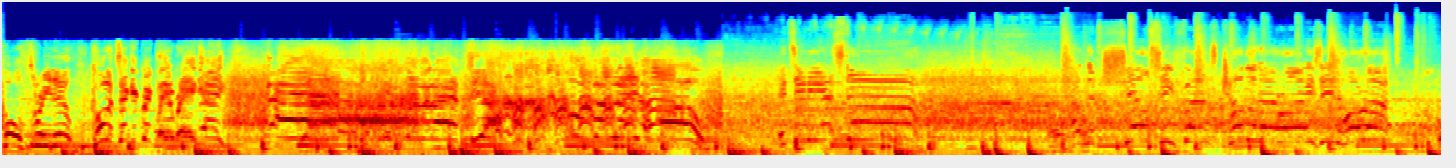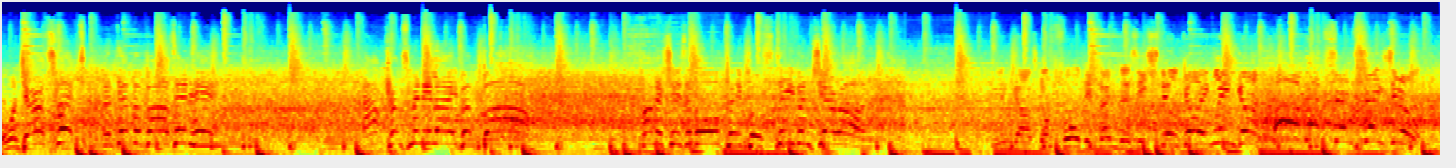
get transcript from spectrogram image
Liverpool 3 0. Corner taken quickly, Origi! Yeah! He's given it! Unbelievable! It's Iniesta! Oh. And the Chelsea fans cover their eyes in horror. Oh, and Gerrard slipped, and Demba Ba's in here. Out comes Mignolet, but Bar punishes of all people Steven Gerrard. Lingard's got four defenders. He's still going. Lingard. Oh, that's sensational!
